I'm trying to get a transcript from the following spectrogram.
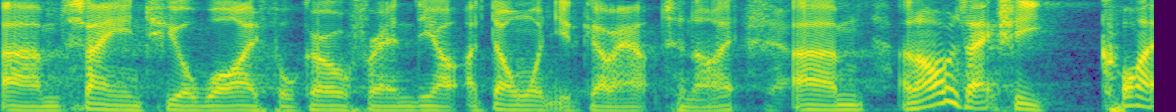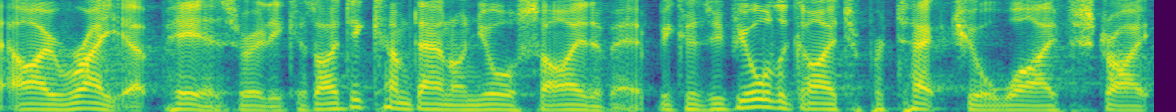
um, saying to your wife or girlfriend, "Yeah, I don't want you to go out tonight." Yeah. Um, and I was actually quite irate at Piers, really, because I did come down on your side of it. Because if you're the guy to protect your wife, strike,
